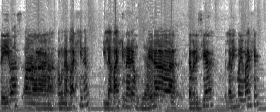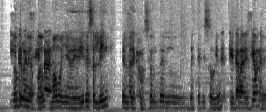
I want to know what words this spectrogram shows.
te ibas a, a una página y la página era, un, era te aparecía la misma imagen y No, te mira, vamos a añadir ese link en la descripción del, de este y episodio. te, y te aparecía un Eh.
